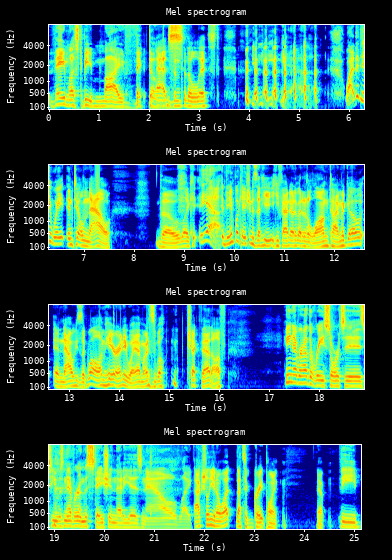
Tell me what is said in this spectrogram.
they must be my victims." Adds them to the list. yeah. Why did he wait until now? Though, like yeah. the implication is that he he found out about it a long time ago, and now he's like, "Well, I'm here anyway. I might as well check that off." He never had the resources. He was never in the station that he is now. Like Actually, you know what? That's a great point. Yep. the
